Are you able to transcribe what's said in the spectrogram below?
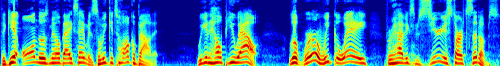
to get on those mailbag segments so we can talk about it. We can help you out. Look, we're a week away from having some serious start situms.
